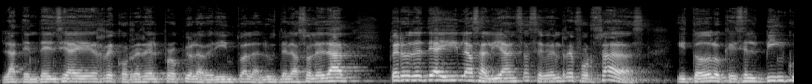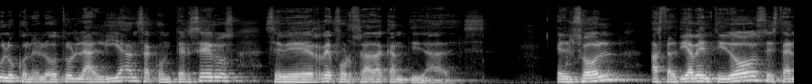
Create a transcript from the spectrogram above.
la tendencia es recorrer el propio laberinto a la luz de la soledad, pero desde ahí las alianzas se ven reforzadas y todo lo que es el vínculo con el otro, la alianza con terceros, se ve reforzada a cantidades. El Sol hasta el día 22 está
